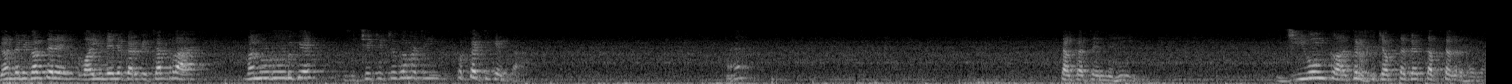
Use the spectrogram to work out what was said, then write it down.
गंध निकलते रहे, वायु ले लेकर के चल रहा है। गंध उड़ उड़ के छेद छेद होना चाहिए कब तक टिकेगा तब कहते नहीं जीवों का अदृष्ट जब तक है, तब तक रहेगा।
